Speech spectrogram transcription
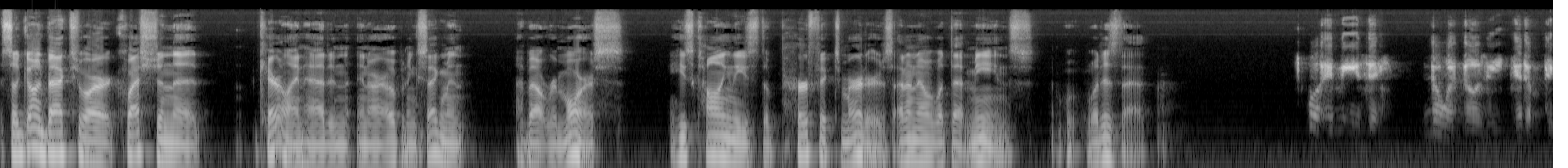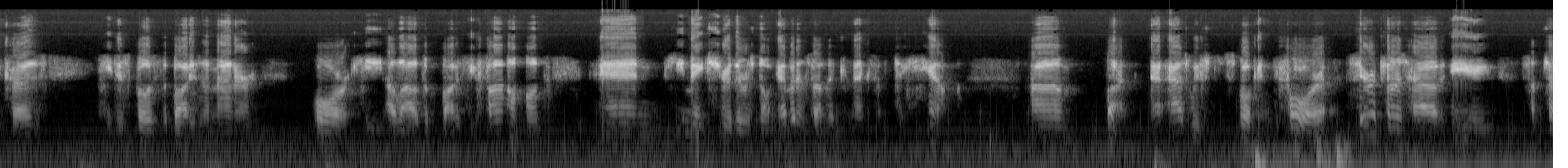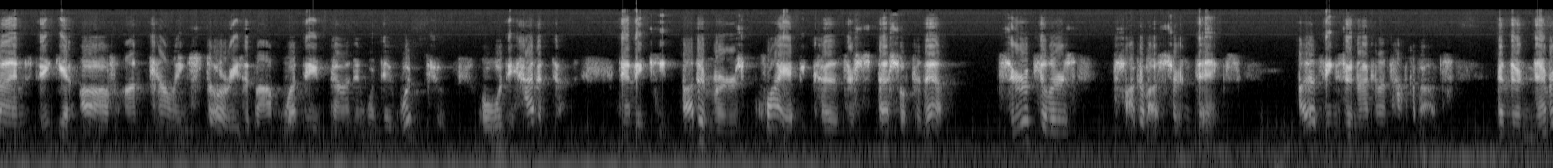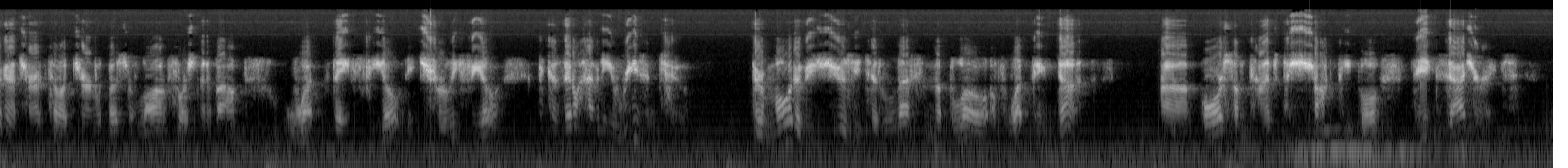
So going back to our question that Caroline had in, in our opening segment about remorse, he's calling these the perfect murders. I don't know what that means. What is that? Well, it means that no one knows he did them because he disposed of the bodies in a manner or he allowed the bodies to be found and he made sure there was no evidence on that connects them to him. Um, but as we've spoken before, serial killers have a sometimes they get off on telling stories about what they've done and what they wouldn't do or what they haven't done. And they keep other murders quiet because they're special to them. Serial killers talk about certain things, other things they're not going to talk about. And they're never going to tell a journalist or law enforcement about what they feel, they truly feel, because they don't have any reason to. Their motive is usually to lessen the blow of what they've done um, or sometimes to shock people, they exaggerate.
